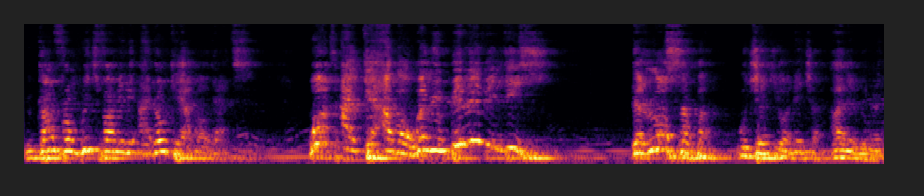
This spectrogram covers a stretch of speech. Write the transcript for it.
You come from which family? I don't care about that. What I care about, when you believe in this, the Lord's Supper will change your nature. Hallelujah.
